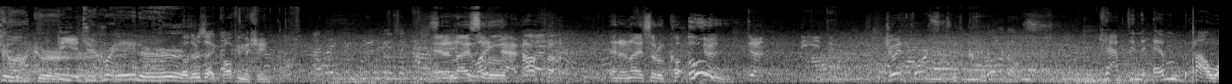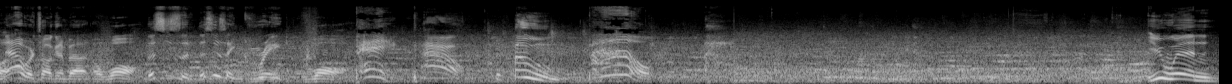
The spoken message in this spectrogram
Conqueror. The integrator. Oh, there's that coffee machine. And a nice like little that, huh? and a nice little co- ooh. Join forces with Kronos. Captain M Power. Now we're talking about a wall. This is a this is a great wall. Bang! Pow! Boom! Pow! You win.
